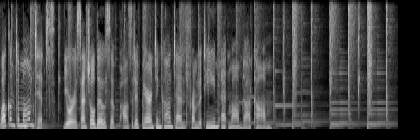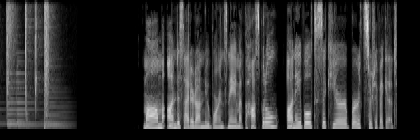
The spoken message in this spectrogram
Welcome to Mom Tips, your essential dose of positive parenting content from the team at mom.com. Mom undecided on newborn's name at the hospital, unable to secure birth certificate.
